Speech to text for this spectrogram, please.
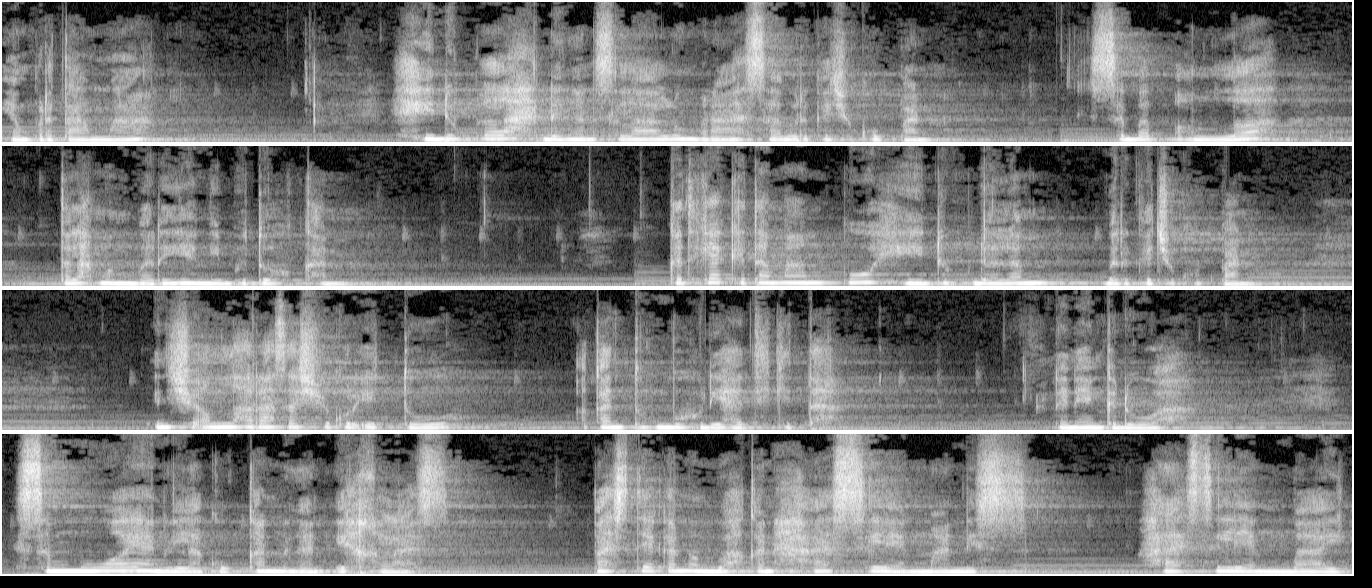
yang pertama, hiduplah dengan selalu merasa berkecukupan, sebab Allah telah memberi yang dibutuhkan. Ketika kita mampu hidup dalam berkecukupan, insya Allah rasa syukur itu akan tumbuh di hati kita. Dan yang kedua, semua yang dilakukan dengan ikhlas pasti akan membuahkan hasil yang manis, hasil yang baik.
